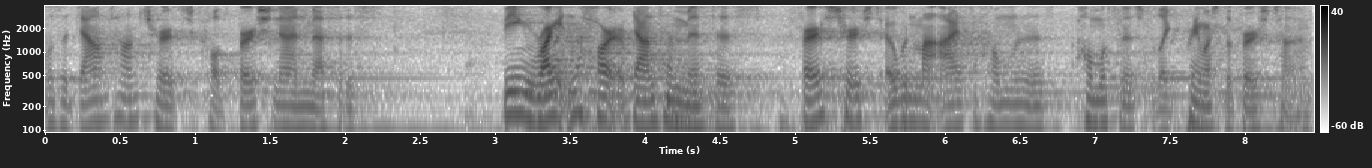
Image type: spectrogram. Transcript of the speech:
was a downtown church called First United Methodist. Being right in the heart of downtown Memphis, First Church opened my eyes to homelessness, homelessness for like pretty much the first time.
